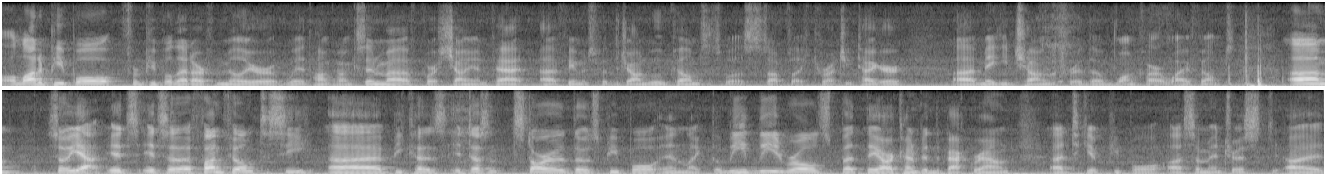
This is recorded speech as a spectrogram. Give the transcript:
a, lot of people, for people that are familiar with Hong Kong cinema, of course, Chow Yun Fat, uh, famous for the John Woo films, as well as stuff like Crouching Tiger, uh, Maggie Cheung for the Wong Kar Wai films. Um, so yeah, it's it's a fun film to see uh, because it doesn't star those people in like the lead lead roles, but they are kind of in the background uh, to give people uh, some interest. Uh,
